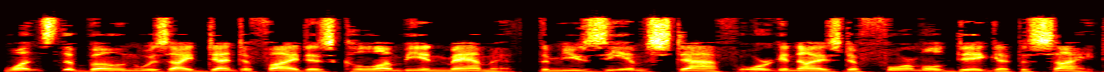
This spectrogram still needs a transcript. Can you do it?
Once the bone was identified as Columbian mammoth, the museum staff organized a formal dig at the site.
